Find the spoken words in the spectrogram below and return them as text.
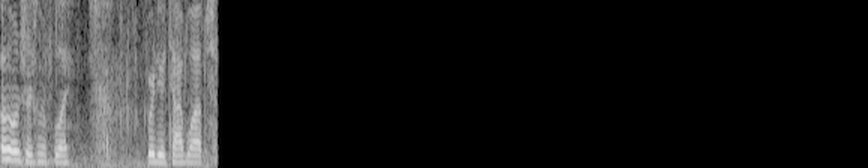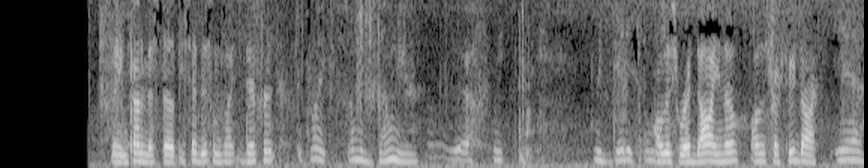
Other one's just gonna fillet. We're gonna do a tab lapse. Dang, kind of messed up. He said this one's like different. It's like so much bonier. Yeah. We did it so much. All this red dye, you know? All this red food dye. Yeah.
